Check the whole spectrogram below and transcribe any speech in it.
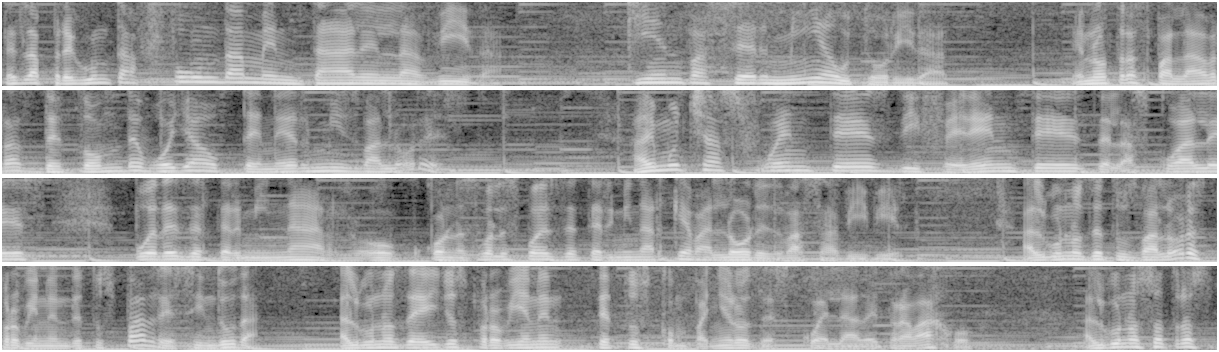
es la pregunta fundamental en la vida. ¿Quién va a ser mi autoridad? En otras palabras, ¿de dónde voy a obtener mis valores? Hay muchas fuentes diferentes de las cuales puedes determinar o con las cuales puedes determinar qué valores vas a vivir. Algunos de tus valores provienen de tus padres, sin duda. Algunos de ellos provienen de tus compañeros de escuela, de trabajo. Algunos otros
